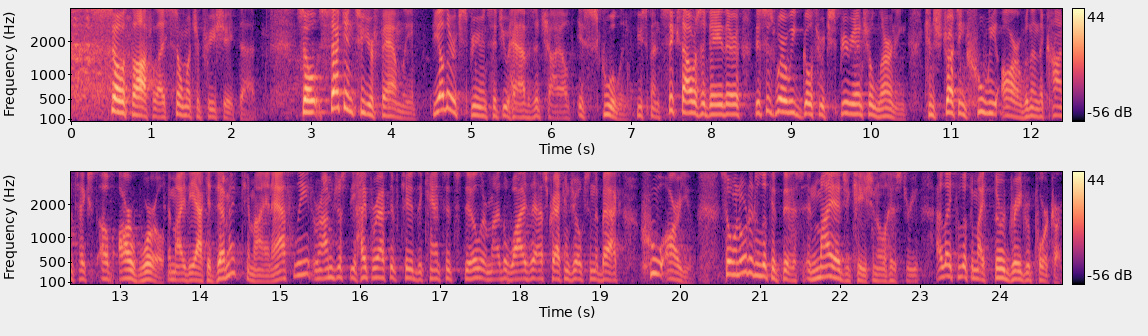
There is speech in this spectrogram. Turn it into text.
so thoughtful. I so much appreciate that. So, second to your family, the other experience that you have as a child is schooling. You spend six hours a day there. This is where we go through experiential learning, constructing who we are within the context of our world. Am I the academic? Am I an athlete? Or I'm just the hyperactive kid that can't sit still? Or am I the wise ass cracking jokes in the back? Who are you? So, in order to look at this in my educational history, I like to look at my third grade report card.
